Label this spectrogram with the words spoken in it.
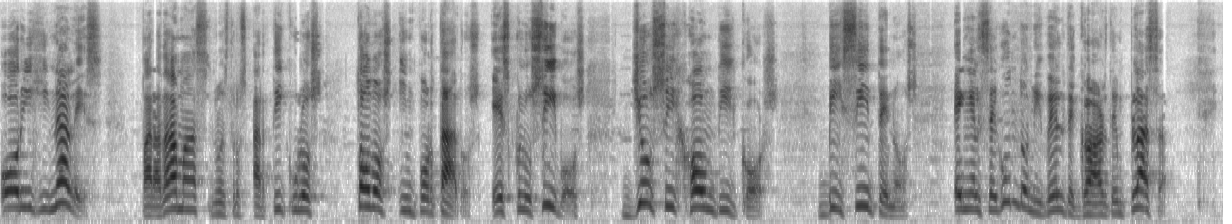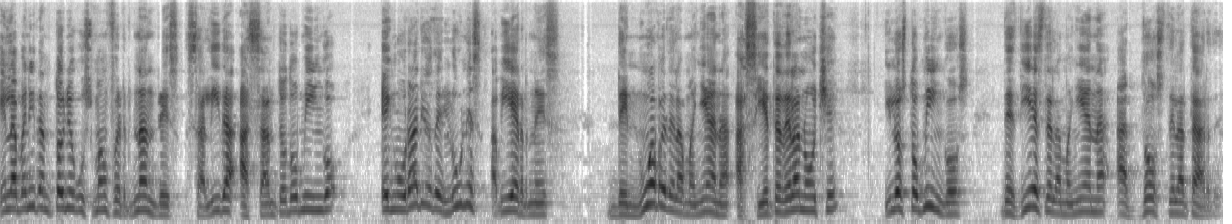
originales. Para damas, nuestros artículos todos importados, exclusivos, Juicy Home Decors. Visítenos en el segundo nivel de Garden Plaza, en la avenida Antonio Guzmán Fernández, salida a Santo Domingo, en horario de lunes a viernes, de 9 de la mañana a 7 de la noche, y los domingos, de 10 de la mañana a 2 de la tarde.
